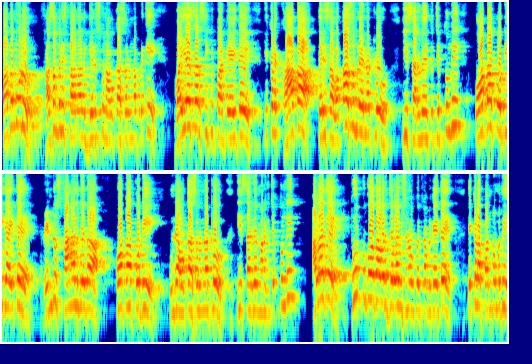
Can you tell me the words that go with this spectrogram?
పదమూడు అసెంబ్లీ స్థానాలు గెలుచుకునే అవకాశాలు ఉన్నప్పటికీ వైఎస్ఆర్సీపీ పార్టీ అయితే ఇక్కడ ఖాతా తెరిసే అవకాశం లేనట్లు ఈ సర్వే అయితే చెప్తుంది. పోటా పోటీగా అయితే రెండు స్థానాల మీద పోటా పోటీ ఉండే అవకాశాలు ఉన్నట్లు ఈ సర్వే మనకు చెప్తుంది. అలాగే తూర్పు గోదావరి జిల్లా విషయంలోకి వచ్చినప్పటికైతే ఇక్కడ పంతొమ్మిది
